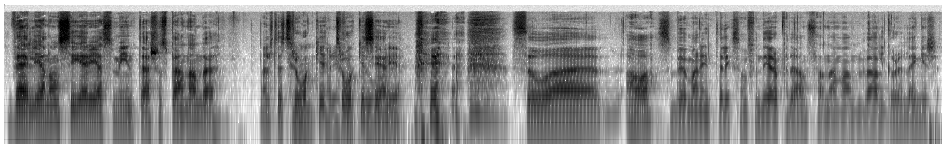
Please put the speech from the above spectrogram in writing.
välja någon serie som inte är så spännande. En lite tråkig, riktigt tråkig serie. så eh, ja, så behöver man inte liksom fundera på den sen när man väl går och lägger sig.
